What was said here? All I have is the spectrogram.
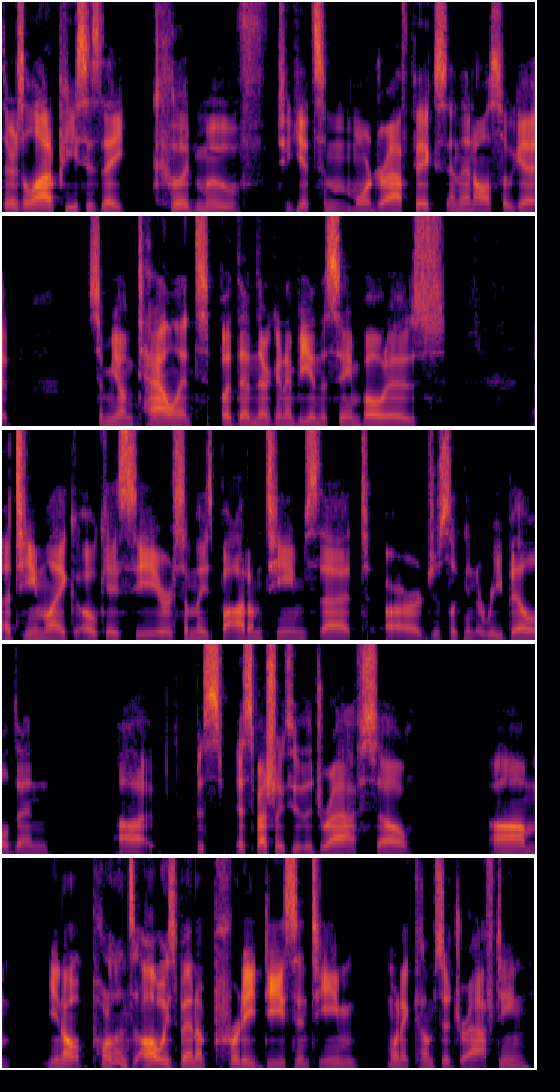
there's a lot of pieces they could move to get some more draft picks and then also get some young talent, but then they're going to be in the same boat as a team like OKC or some of these bottom teams that are just looking to rebuild and uh, especially through the draft. So, um, you know, Portland's always been a pretty decent team when it comes to drafting.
